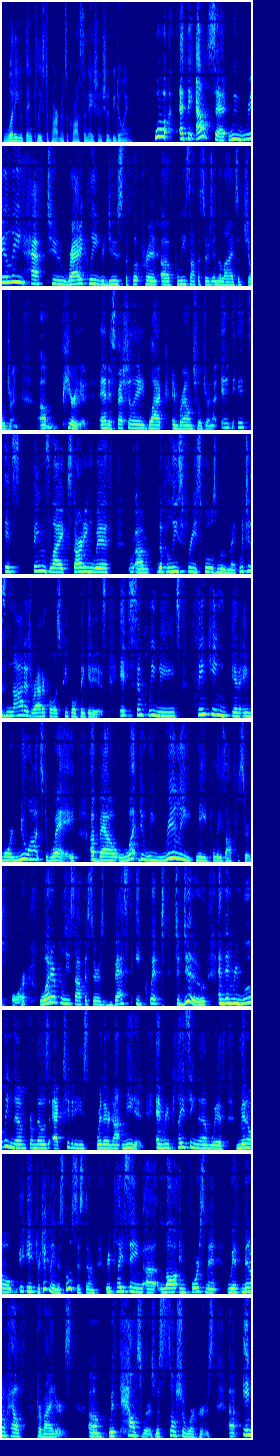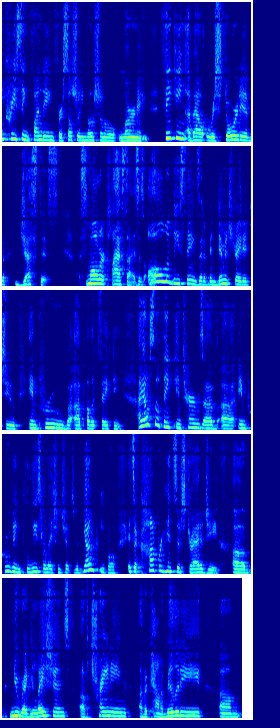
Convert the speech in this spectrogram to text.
what do you think police departments across the nation should be doing? Well, at the outset, we really have to radically reduce the footprint of police officers in the lives of children, um, period, and especially Black and Brown children. It, it's it's things like starting with um, the police free schools movement, which is not as radical as people think it is. It simply means thinking in a more nuanced way about what do we really need police officers for? What are police officers best equipped to do? And then removing them from those activities where they're not needed and replacing them with mental, it, particularly in the school system, replacing uh, law enforcement with mental health providers, um, with counselors, with social workers, uh, increasing funding for social emotional learning, thinking about restorative justice, smaller class sizes, all of these things that have been demonstrated to improve uh, public safety. I also think, in terms of uh, improving police relationships with young people, it's a comprehensive strategy of new regulations, of training, of accountability. Um,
